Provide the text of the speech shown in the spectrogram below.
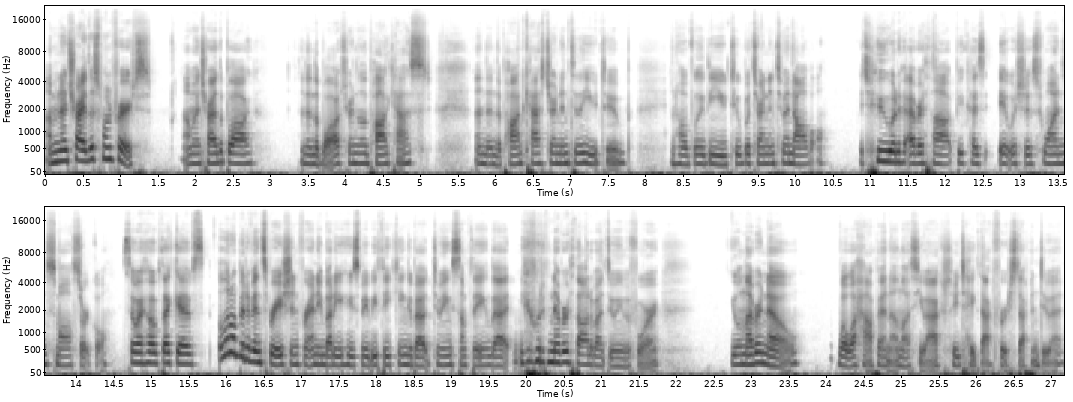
I'm going to try this one first. I'm going to try the blog. And then the blog turned into the podcast. And then the podcast turned into the YouTube. And hopefully the YouTube would turn into a novel which who would have ever thought because it was just one small circle. So I hope that gives a little bit of inspiration for anybody who's maybe thinking about doing something that you would have never thought about doing before. You'll never know what will happen unless you actually take that first step and do it.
